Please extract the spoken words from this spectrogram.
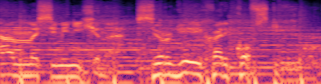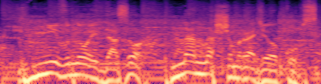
Анна Семенихина, Сергей Харьковский. Дневной дозор на нашем Радио Курск.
